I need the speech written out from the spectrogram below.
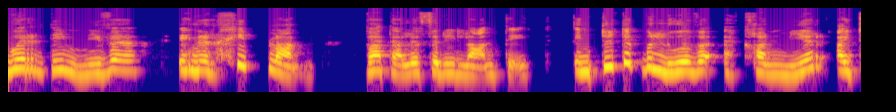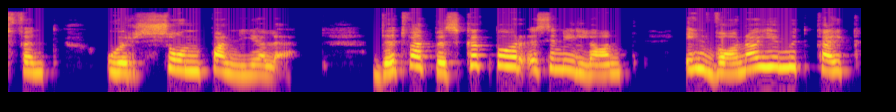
oor die nuwe energieplan wat hulle vir die land het. En toe ek beloof ek gaan meer uitvind oor sonpanele. Dit wat beskikbaar is in die land en waarna jy moet kyk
